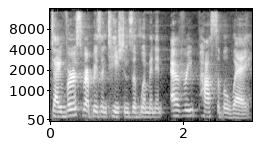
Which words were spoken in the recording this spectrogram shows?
diverse representations of women in every possible way.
